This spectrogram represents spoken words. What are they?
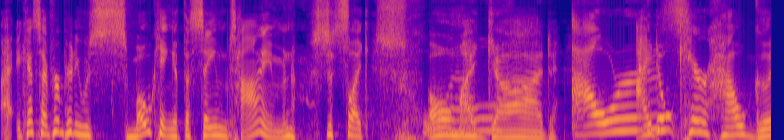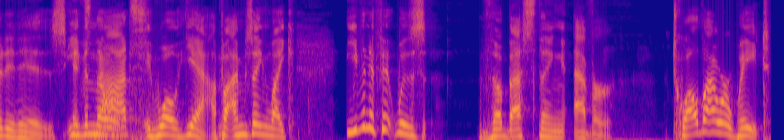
I guess everybody was smoking at the same time, and it was just like, oh my god. Hours. I don't care how good it is, even It's though. not. Well, yeah, but I'm saying like, even if it was the best thing ever, twelve hour wait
